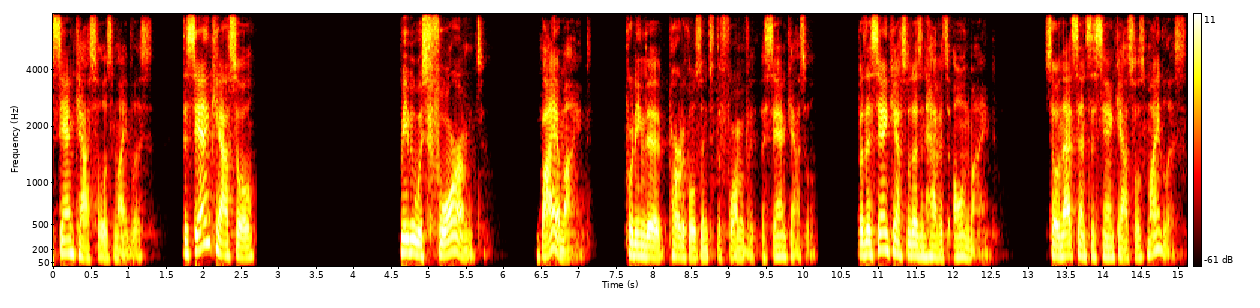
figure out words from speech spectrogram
sandcastle is mindless. The sandcastle maybe it was formed by a mind, putting the particles into the form of a, a sandcastle. But the sandcastle doesn't have its own mind. So in that sense, the sandcastle is mindless.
